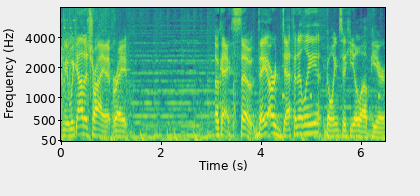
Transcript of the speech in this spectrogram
I mean, we gotta try it, right? Okay, so they are definitely going to heal up here.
